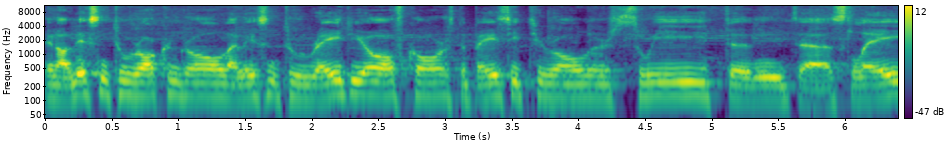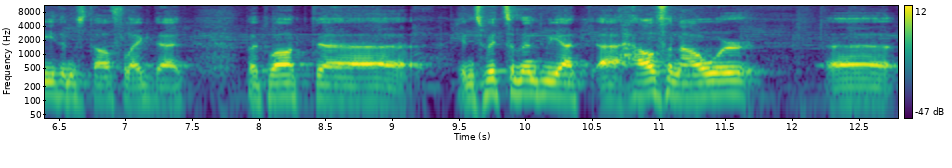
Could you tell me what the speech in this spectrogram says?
know, I listened to rock and roll. I listened to radio, of course, the City Rollers, Sweet, and uh, Slade, and stuff like that. But what uh, in Switzerland we had half an hour uh,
